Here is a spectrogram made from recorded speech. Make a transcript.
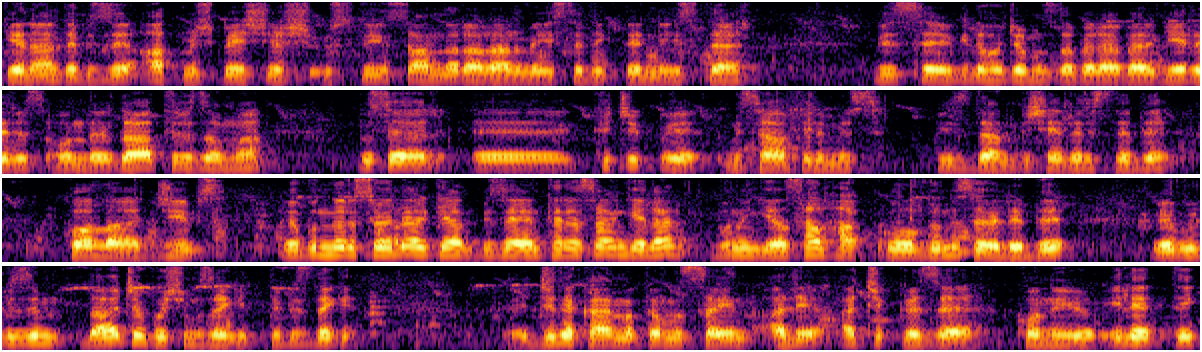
Genelde bizi 65 yaş üstü insanlar arar ve istediklerini ister. Biz sevgili hocamızla beraber geliriz, onları dağıtırız ama bu sefer e, küçük bir misafirimiz bizden bir şeyler istedi. Kola, cips ve bunları söylerken bize enteresan gelen bunun yasal hakkı olduğunu söyledi. Ve bu bizim daha çok hoşumuza gitti. Biz de Cide Kaymakamımız Sayın Ali Açıkgöz'e konuyu ilettik.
